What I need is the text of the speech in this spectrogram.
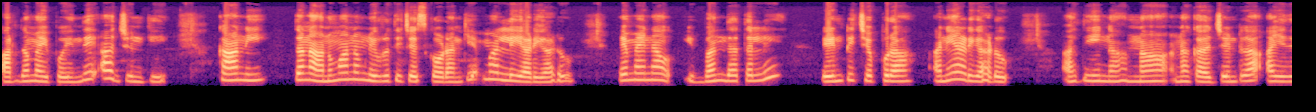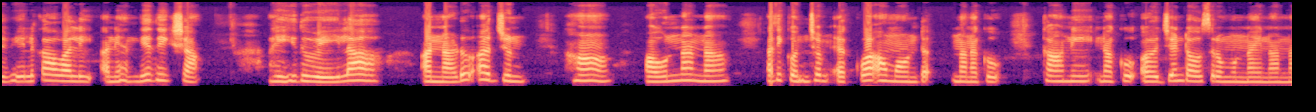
అర్థమైపోయింది అర్జున్కి. కానీ తన అనుమానం నివృత్తి చేసుకోవడానికి మళ్ళీ అడిగాడు. ఏమైనా ఇబ్బందా తల్లి? ఏంటి చెప్పురా? అని అడిగాడు. అది నాన్న నాకు అర్జెంటుగా ఐదు వేలు కావాలి అని అంది దీక్ష. ఐదు వేలా? అన్నాడు అర్జున్. హా అవును నాన్న. అది కొంచెం ఎక్కువ అమౌంట్ మనకు కానీ నాకు అర్జెంట్ అవసరం ఉన్నాయి నాన్న.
